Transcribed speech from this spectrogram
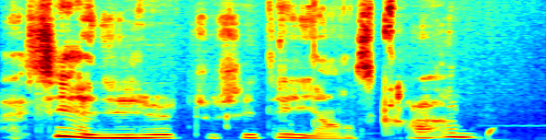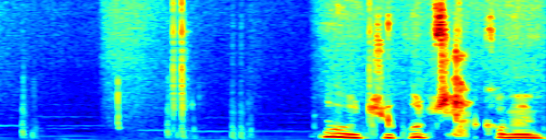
Ah si, il y a des jeux de société, il y a un Scrabble. Oh, tu coûtes cher quand même.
